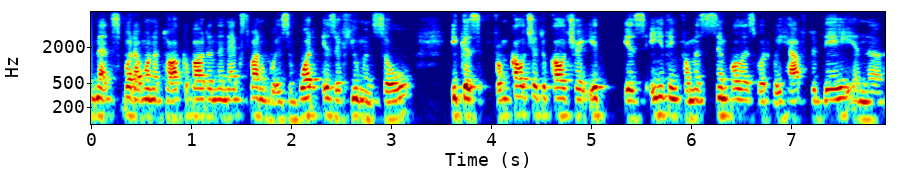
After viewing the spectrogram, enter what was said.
that's what I want to talk about in the next one was what is a human soul because from culture to culture, it is anything from as simple as what we have today in the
